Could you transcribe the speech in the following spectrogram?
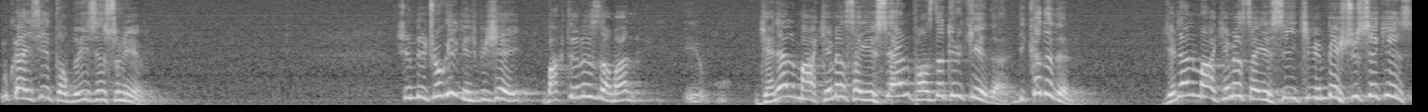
Mukayeseli tabloyu size sunayım. Şimdi çok ilginç bir şey. Baktığınız zaman e, genel mahkeme sayısı en fazla Türkiye'de. Dikkat edin. Genel mahkeme sayısı 2508.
